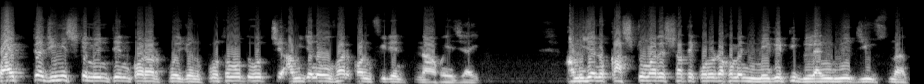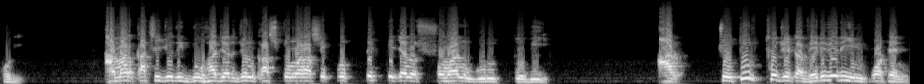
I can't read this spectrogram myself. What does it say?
কয়েকটা জিনিসকে মেনটেন করার প্রয়োজন। প্রথমত হচ্ছে আমি যেন ওভার কনফিডেন্ট না হয়ে যাই। আমি যেন কাস্টমারের সাথে কোনো রকমের নেগেটিভ ল্যাঙ্গুয়েজ ইউজ না করি। আমার কাছে যদি দু হাজার জন কাস্টমার আসে, প্রত্যেককে যেন সমান গুরুত্ব দিই। আর চতুর্থ যেটা ভেরি ভেরি ইম্পর্টেন্ট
